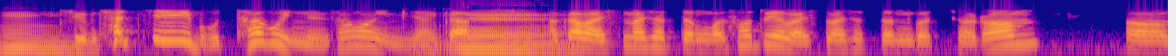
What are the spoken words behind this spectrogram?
음. 지금 찾지 못하고 있는 상황입니다. 그러니까 네. 아까 말씀하셨던 것 서두에 말씀하셨던 것처럼 어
